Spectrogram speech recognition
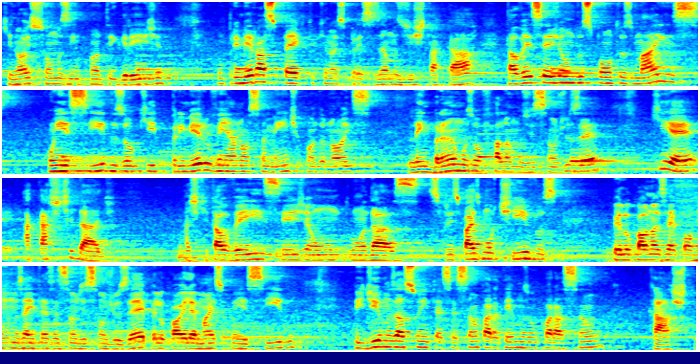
que nós somos enquanto igreja, um primeiro aspecto que nós precisamos destacar, talvez seja um dos pontos mais conhecidos ou que primeiro vem à nossa mente quando nós lembramos ou falamos de São José, que é a castidade. Acho que talvez seja um, um dos principais motivos pelo qual nós recorremos à intercessão de São José, pelo qual ele é mais conhecido. Pedimos a sua intercessão para termos um coração casto.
